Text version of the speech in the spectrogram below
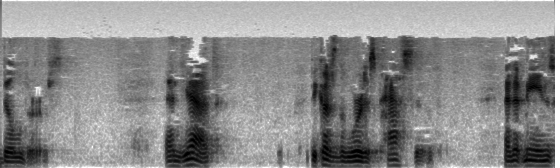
builders. And yet, because the word is passive, and it means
